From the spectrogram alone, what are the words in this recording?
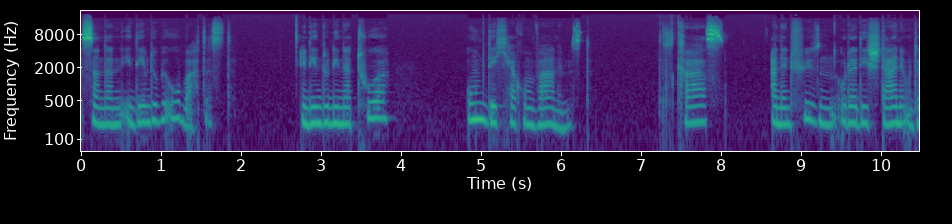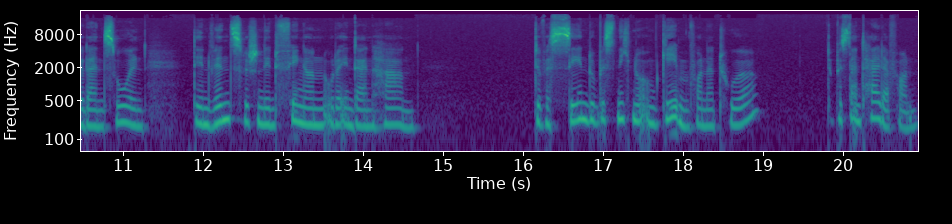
sondern indem du beobachtest, indem du die Natur um dich herum wahrnimmst. Das Gras an den Füßen oder die Steine unter deinen Sohlen, den Wind zwischen den Fingern oder in deinen Haaren. Du wirst sehen, du bist nicht nur umgeben von Natur, du bist ein Teil davon.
